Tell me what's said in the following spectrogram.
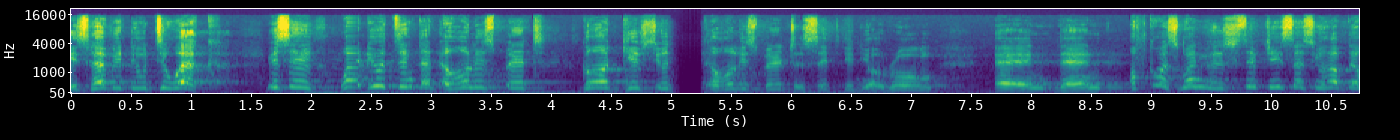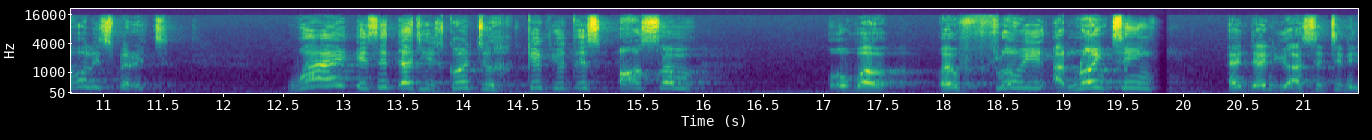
It's heavy duty work. You see, why do you think that the Holy Spirit, God gives you the Holy Spirit to sit in your room and then, of course, when you receive Jesus, you have the Holy Spirit. Why is it that He's going to give you this awesome, overflowing uh, anointing, and then you are sitting in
